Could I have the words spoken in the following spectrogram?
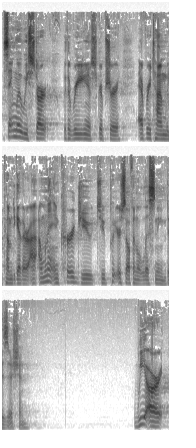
the same way we start with a reading of Scripture every time we come together. I, I want to encourage you to put yourself in a listening position. We are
